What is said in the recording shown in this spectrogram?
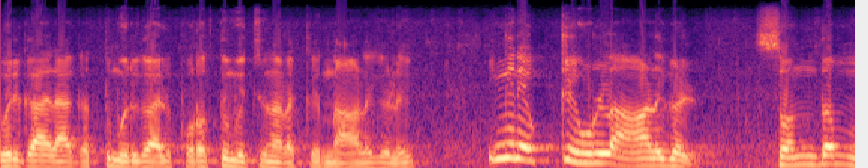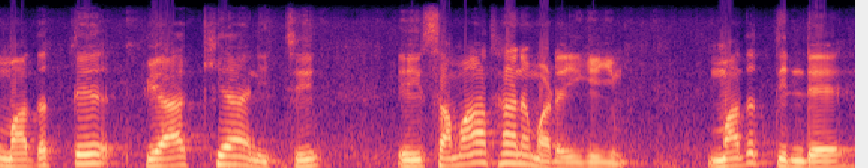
ഒരു കാലം അകത്തും ഒരു കാലം പുറത്തും വെച്ച് നടക്കുന്ന ആളുകൾ ഇങ്ങനെയൊക്കെയുള്ള ആളുകൾ സ്വന്തം മതത്തെ വ്യാഖ്യാനിച്ച് ഈ സമാധാനമടയുകയും മതത്തിന്റെ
